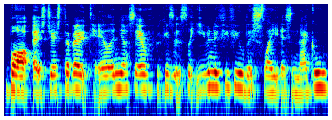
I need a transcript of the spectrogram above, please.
But it's just about telling yourself because it's like even if you feel the slightest niggle,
